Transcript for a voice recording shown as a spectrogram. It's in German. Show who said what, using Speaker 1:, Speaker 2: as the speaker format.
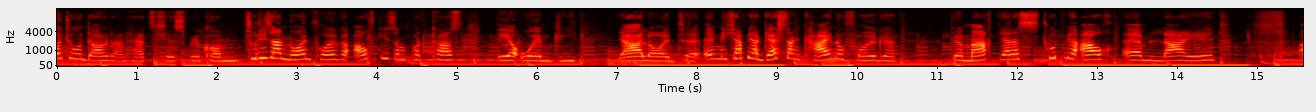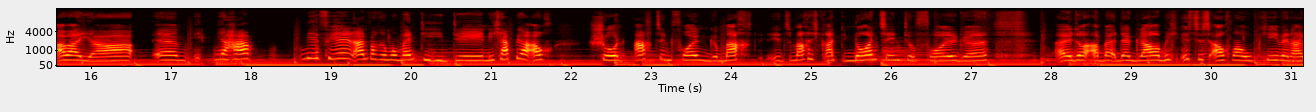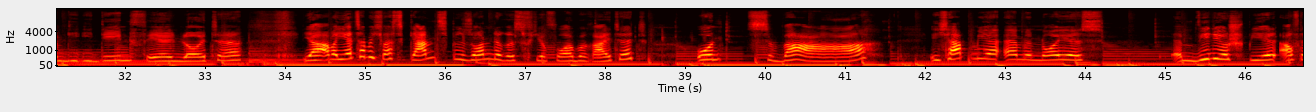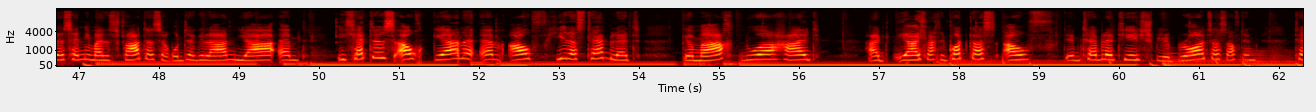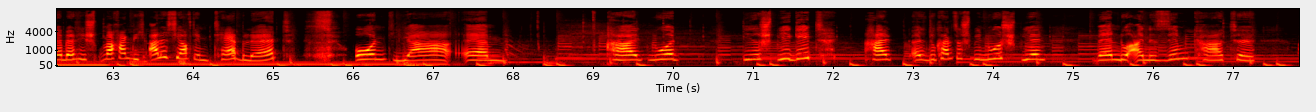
Speaker 1: Leute und damit ein herzliches Willkommen zu dieser neuen Folge auf diesem Podcast der OMG. Ja Leute, ähm, ich habe ja gestern keine Folge gemacht. Ja, das tut mir auch ähm, leid. Aber ja, ähm, mir, haben, mir fehlen einfach im Moment die Ideen. Ich habe ja auch schon 18 Folgen gemacht. Jetzt mache ich gerade die 19. Folge. Also, aber da glaube ich, ist es auch mal okay, wenn einem die Ideen fehlen, Leute. Ja, aber jetzt habe ich was ganz Besonderes hier vorbereitet. Und zwar, ich habe mir ähm, ein neues ähm, Videospiel auf das Handy meines Vaters heruntergeladen. Ja, ähm, ich hätte es auch gerne ähm, auf hier das Tablet gemacht, nur halt halt, ja, ich mache den Podcast auf dem Tablet hier. Ich spiele Brawl Stars auf dem Tablet. Ich mache eigentlich alles hier auf dem Tablet. Und ja, ähm, halt nur dieses Spiel geht halt, also du kannst das Spiel nur spielen, wenn du eine SIM-Karte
